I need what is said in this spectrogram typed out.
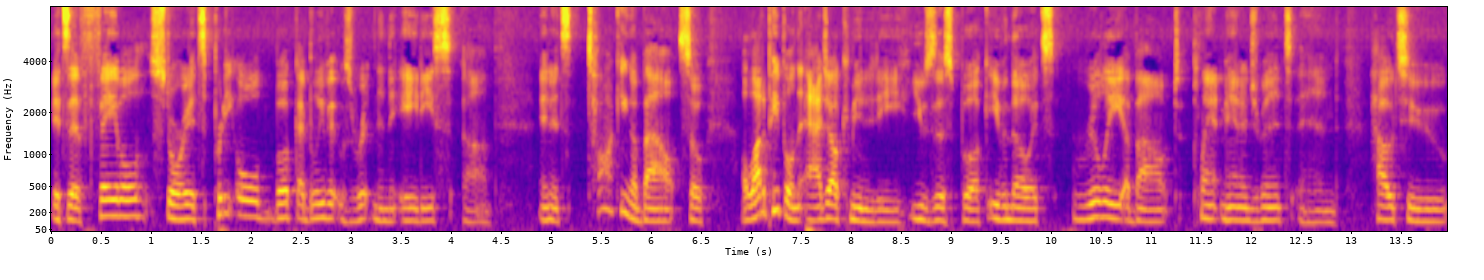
it's a fable story. It's a pretty old book. I believe it was written in the 80s. Um, and it's talking about, so a lot of people in the agile community use this book, even though it's really about plant management and how to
